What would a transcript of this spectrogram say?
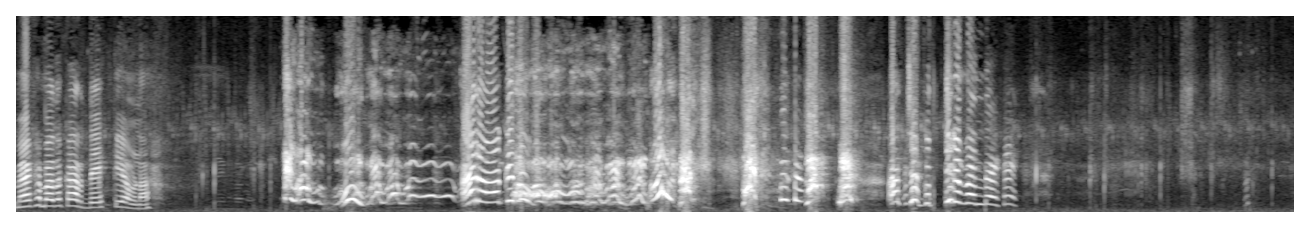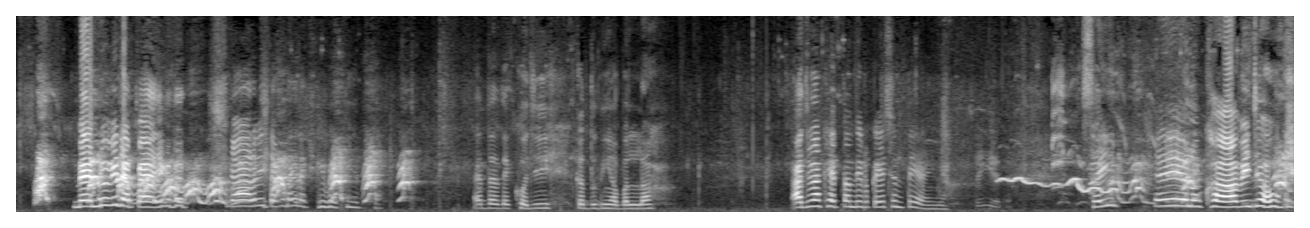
ਮੈਂ ਕਿਹਾ ਮੈਂ ਤਾਂ ਘਰ ਦੇਖ ਕੇ ਆਉਣਾ ਆ ਰੋਕ ਤੂੰ ਅੱਛਾ ਕੁੱਤੇ ਨੂੰ ਬੰਦਾ ਕਿ ਮੈਨੂੰ ਵੀ ਨਾ ਪੈ ਜੇ ਕਿਤੇ ਸ਼ਿਕਾਰ ਵੀ ਤਕੜੇ ਰੱਖੀ ਬੈਠੀ ਆ। ਇੱਧਰ ਦੇਖੋ ਜੀ ਕੱਦੂ ਦੀਆਂ ਬੱਲਾਂ ਅੱਜ ਮੈਂ ਖੇਤਾਂ ਦੀ ਲੋਕੇਸ਼ਨ ਤੇ ਆਈ ਆ ਸਹੀ ਇਹ ਉਹਨੂੰ ਖਾ ਵੀ ਜਾਊਗੀ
